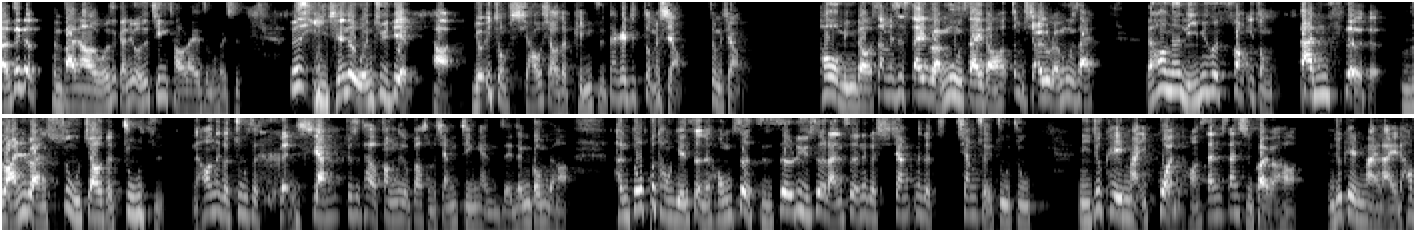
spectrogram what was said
啊，这个很烦啊，我是感觉我是清朝来的，怎么回事？就是以前的文具店啊，有一种小小的瓶子，大概就这么小，这么小，透明的，上面是塞软木塞的哦，这么小一个软木塞，然后呢，里面会放一种单色的软软塑胶的珠子。然后那个珠子很香，就是它有放那个不知道什么香精还是人人工的哈，很多不同颜色的红色、紫色、绿色、蓝色那个香那个香水珠珠，你就可以买一罐哈，三三十块吧哈，你就可以买来，然后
